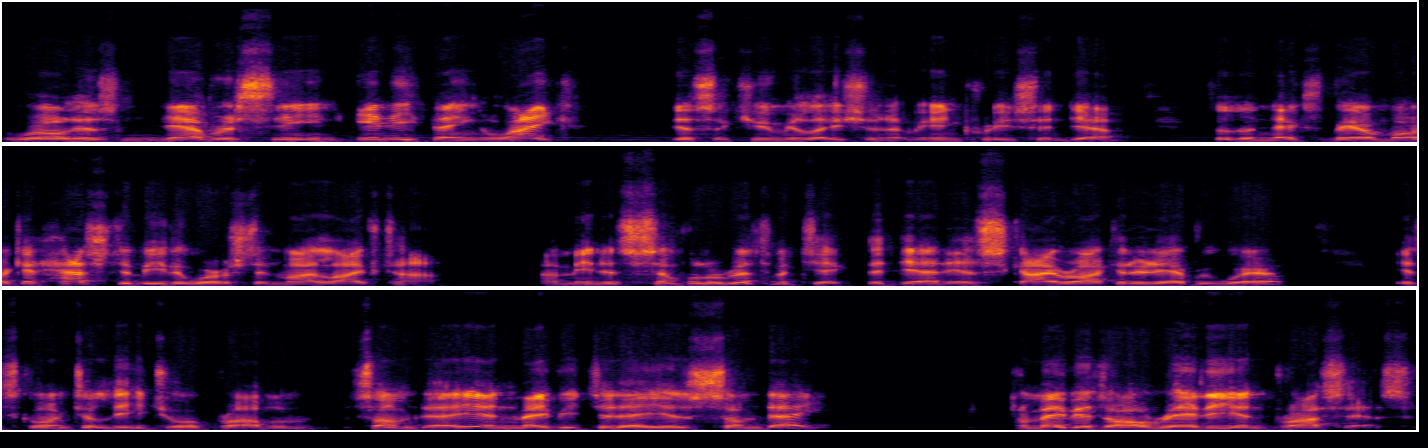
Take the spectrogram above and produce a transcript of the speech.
The world has never seen anything like this accumulation of increase in debt. So the next bear market has to be the worst in my lifetime. I mean, it's simple arithmetic. The debt has skyrocketed everywhere. It's going to lead to a problem someday, and maybe today is someday. Or maybe it's already in process.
